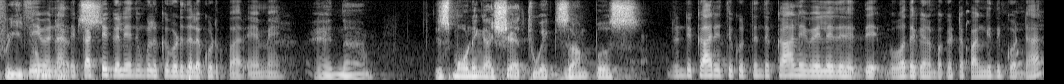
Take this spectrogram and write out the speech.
free from தேவன் அந்த debts. கட்டுகளில் உங்களுக்கு விடுதலை கொடுப்பார் ஏமே And uh, this morning I shared two examples. ரெண்டு காரியத்தை கொடுத்து இந்த காலை வேலையில் போதக நம்ம கிட்ட பங்கிட்டு கொண்டார்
